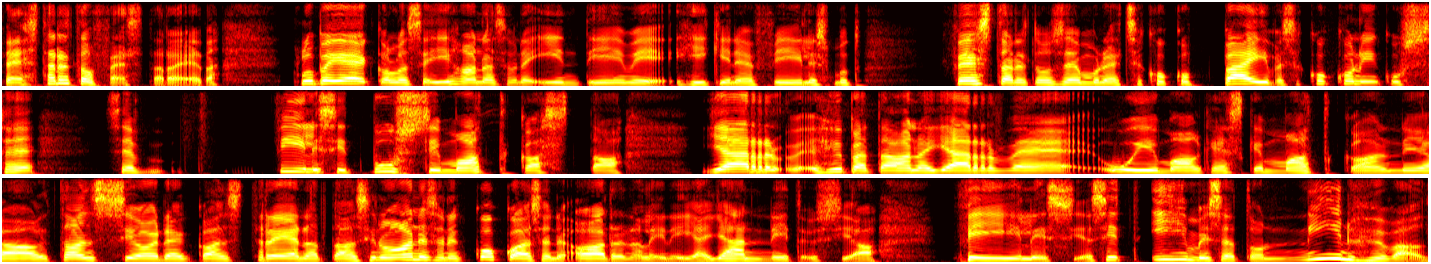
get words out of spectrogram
Festarit on festareita. Klubikeikalla on se ihana semmoinen intiimi, hikinen fiilis, mutta festarit on semmoinen, että se koko päivä, se koko niinku se, se fiilis siitä bussimatkasta, jär, hypätään aina järveen uimaan kesken matkan ja tanssijoiden kanssa treenataan. Siinä on aina sellainen koko ajan sellainen adrenaliini ja jännitys ja fiilis. Ja sitten ihmiset on niin hyvällä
